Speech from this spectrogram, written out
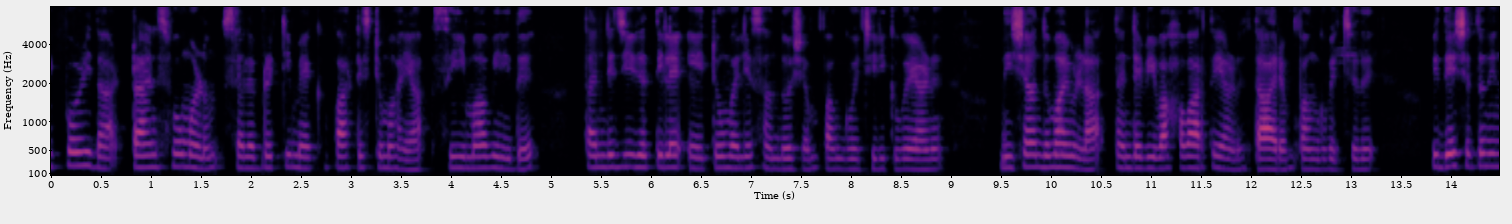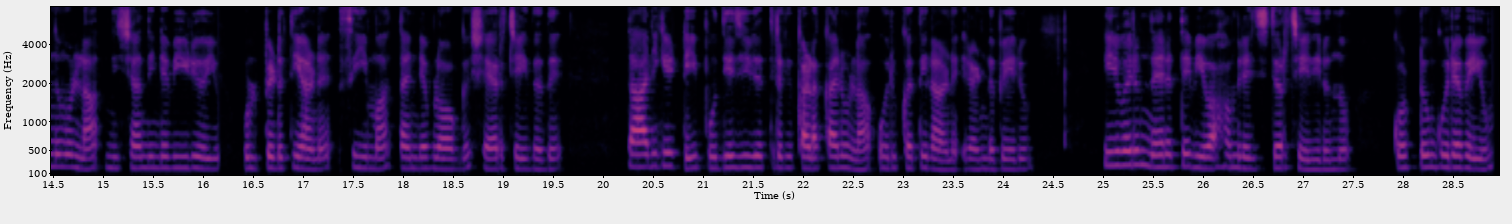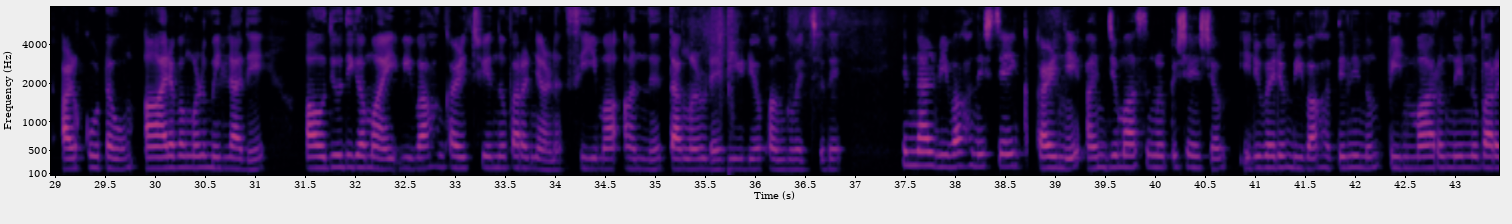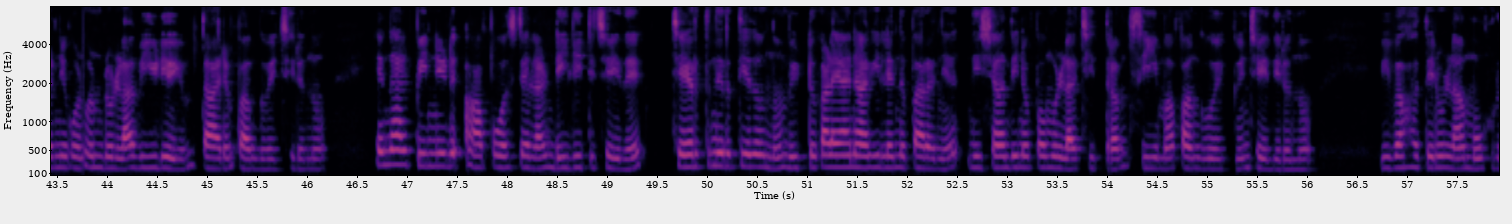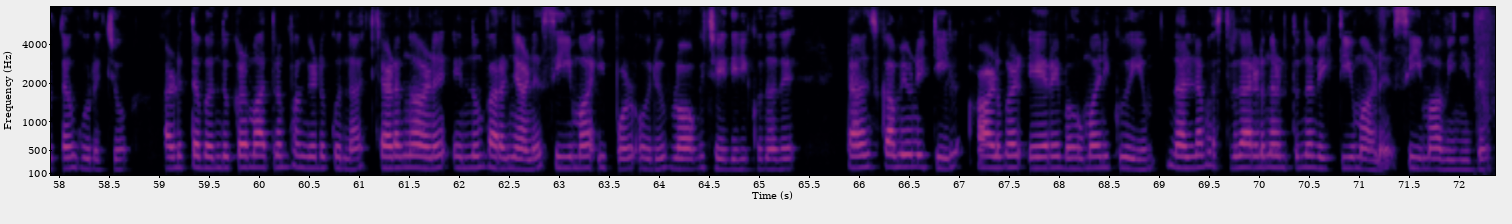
ഇപ്പോഴിതാ ട്രാൻസ് വുമണും celebrity makeup ആർട്ടിസ്റ്റുമായ സീമ വിനീത് തന്റെ ജീവിതത്തിലെ ഏറ്റവും വലിയ സന്തോഷം പങ്കുവച്ചിരിക്കുകയാണ്. നിശാന്തുമായുള്ള തന്റെ വിവാഹ വാർത്തയാണ് താരം പങ്കുവച്ചത്. വിദേശത്തു നിന്നുമുള്ള നിശാന്തിന്റെ വീഡിയോയും ഉൾപ്പെടുത്തിയാണ് സീമ തന്റെ വ്ലോഗ് ഷെയർ ചെയ്തത്. താലികെട്ടി പുതിയ ജീവിതത്തിലേക്ക് കടക്കാനുള്ള ഒരുക്കത്തിലാണ് രണ്ടുപേരും. ഇരുവരും നേരത്തെ വിവാഹം രജിസ്റ്റർ ചെയ്തിരുന്നു. കൊട്ടും കുരവയും ആൾക്കൂട്ടവും ആരവങ്ങളുമില്ലാതെ ഔദ്യോഗികമായി വിവാഹം കഴിച്ചു എന്ന് പറഞ്ഞാണ് സീമ അന്ന് തങ്ങളുടെ വീഡിയോ പങ്കുവച്ചത്. എന്നാൽ വിവാഹനിശ്ചയം കഴിഞ്ഞ് അഞ്ചു മാസങ്ങൾക്ക് ശേഷം ഇരുവരും വിവാഹത്തിൽ നിന്നും പിന്മാറുന്നു എന്നു പറഞ്ഞുകൊണ്ടുള്ള വീഡിയോയും താരം പങ്കുവച്ചിരുന്നു. എന്നാൽ പിന്നീട് ആ പോസ്റ്റെല്ലാം ഡിലീറ്റ് ചെയ്ത് ചേർത്തു നിർത്തിയതൊന്നും വിട്ടുകളയാനാകില്ലെന്ന് പറഞ്ഞ് നിശാന്തിനൊപ്പമുള്ള ചിത്രം സീമ പങ്കുവയ്ക്കുകയും ചെയ്തിരുന്നു. വിവാഹത്തിനുള്ള മുഹൂർത്തം കുറിച്ചു. അടുത്ത ബന്ധുക്കൾ മാത്രം പങ്കെടുക്കുന്ന ചടങ്ങാണ് എന്നും പറഞ്ഞാണ് സീമ ഇപ്പോൾ ഒരു വ്ലോഗ് ചെയ്തിരിക്കുന്നത്. ഡാൻസ് കമ്മ്യൂണിറ്റിയിൽ ആളുകൾ ഏറെ ബഹുമാനിക്കുകയും നല്ല വസ്ത്രധാരണം നടത്തുന്ന വ്യക്തിയുമാണ് സീമ വിനീത്.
